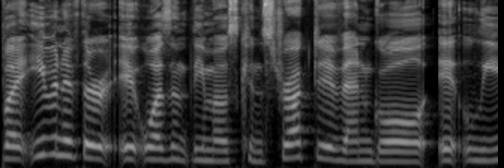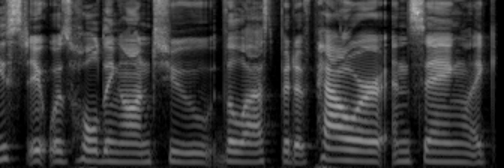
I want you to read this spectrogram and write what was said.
But even if there it wasn't the most constructive end goal, at least it was holding on to the last bit of power and saying like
